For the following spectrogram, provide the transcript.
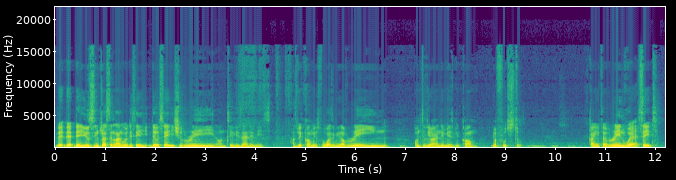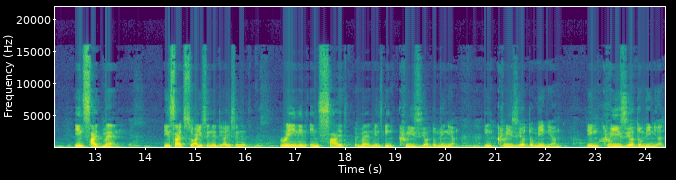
They, they, they use interesting language. They say they say he should reign until his enemies has become his. What's the meaning of reign until your enemies become your footstool? Can you tell? Reign where? Say it. Inside man. Inside. So are you seeing it? Are you seeing it? Reigning inside man means increase your dominion. Increase your dominion. Increase your dominion.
